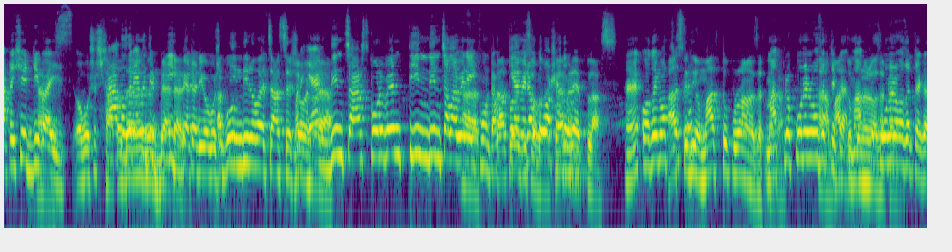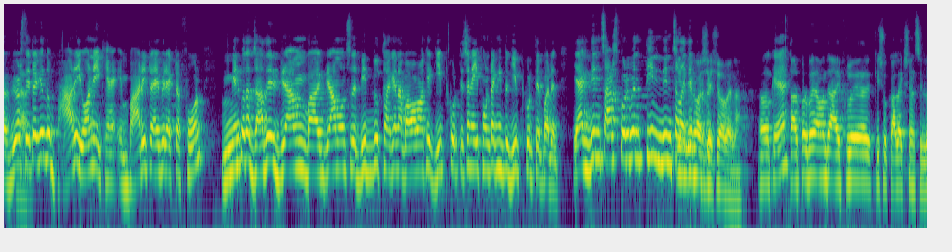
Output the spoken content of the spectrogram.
আঠাশের ডিভাইস অবশ্য সাত হাজার এমএচ এর বিগ ব্যাটারি অবশ্য তিন দিনও ভাই চার্জ শেষ মানে হবে একদিন চার্জ করবেন তিন দিন চালাবেন এই ফোনটা ক্যামেরাও তো অসাধারণ। ক্যামেরা প্লাস হ্যাঁ কতই আজকে দিও মাত্র পনেরো হাজার টাকা। মাত্র পনেরো হাজার হ্যাঁ, টাকা মাত্র মাত্র 15,000 পনেরো টাকা। ভিউয়ার্স হ্যাঁ। এটা কিন্তু ভারী অনেক হ্যাঁ, ভারী টাইপের একটা ফোন মেন কথা যাদের গ্রাম বা গ্রাম অঞ্চলে বিদ্যুৎ থাকে না বাবা মাকে গিফট করতে চান এই ফোনটা কিন্তু গিফট করতে পারেন। একদিন চার্জ করবেন তিন দিন চালাতে পারবেন। শেষ হবে না। ওকে তারপর ভাই আমাদের আইফ্লোর কিছু কালেকশন ছিল।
